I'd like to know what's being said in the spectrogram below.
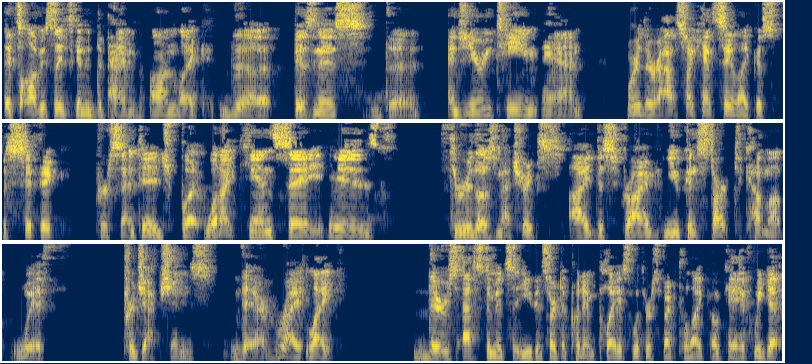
It's obviously it's going to depend on like the business, the engineering team, and where they're at. So I can't say like a specific percentage, but what I can say is through those metrics I described, you can start to come up with projections there, right? Like there's estimates that you can start to put in place with respect to like, okay, if we get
